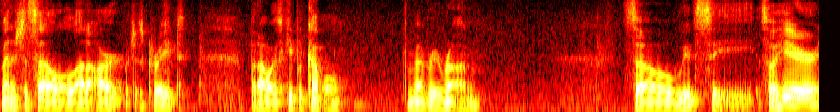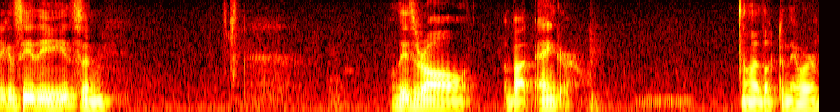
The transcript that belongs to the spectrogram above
managed to sell a lot of art, which is great, but I always keep a couple from every run. So we'd see. So here you can see these, and well, these are all about anger. I looked and they were,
